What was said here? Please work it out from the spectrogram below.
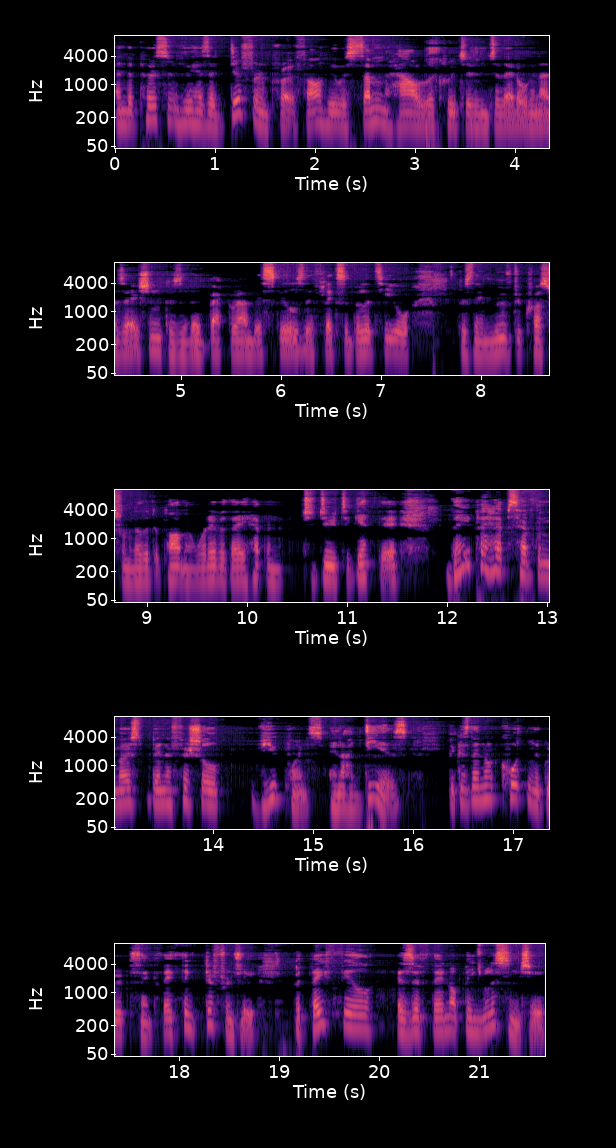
And the person who has a different profile, who was somehow recruited into that organization because of their background, their skills, their flexibility, or because they moved across from another department, whatever they happen to do to get there, they perhaps have the most beneficial viewpoints and ideas because they're not caught in the group think. They think differently, but they feel as if they're not being listened to.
